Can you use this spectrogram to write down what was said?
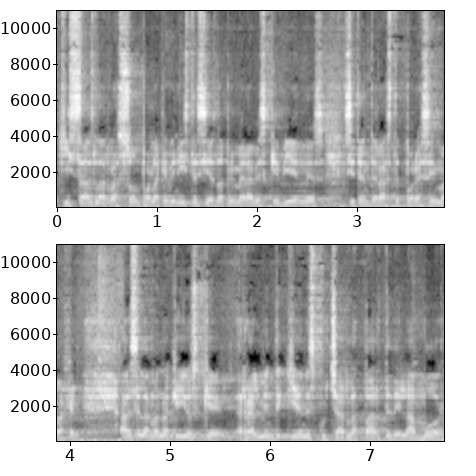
Quizás la razón por la que viniste, si es la primera vez que vienes, si te enteraste por esa imagen. Alce la mano a aquellos que realmente quieren escuchar la parte del amor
